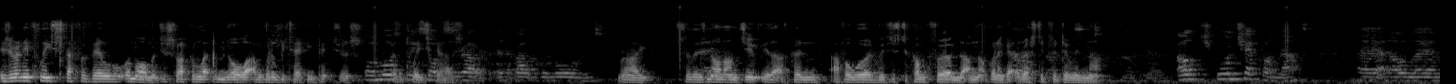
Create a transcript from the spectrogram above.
Is there any police staff available at the moment, just so I can let them know that I'm going to be taking pictures well, most of the police, police officers cars? are out and about at the moment. Right, so there's um, none on duty that I can have a word with just to confirm that I'm not going to get arrested for doing that. I'll go and check on that uh, and I'll, um,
